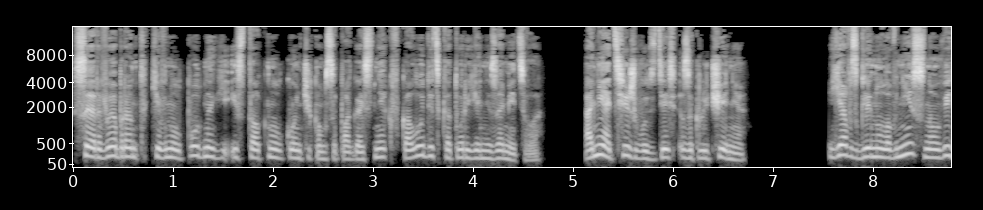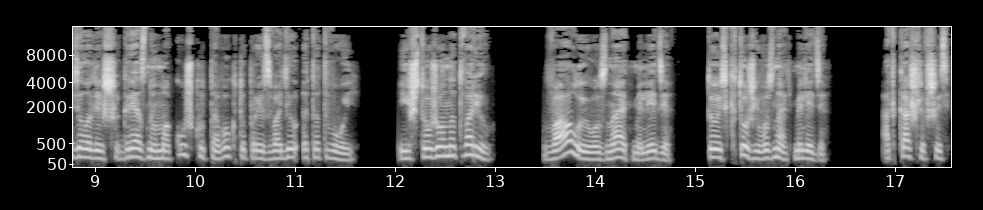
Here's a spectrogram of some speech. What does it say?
Сэр Вебранд кивнул под ноги и столкнул кончиком сапога снег в колодец, который я не заметила. «Они отсиживают здесь заключение. Я взглянула вниз, но увидела лишь грязную макушку того, кто производил этот вой. И что же он натворил? Валу его знает, миледи. То есть кто же его знает, миледи? Откашлившись,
